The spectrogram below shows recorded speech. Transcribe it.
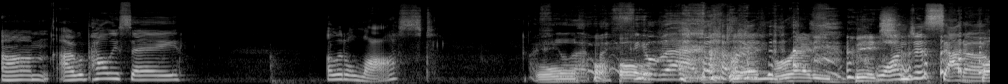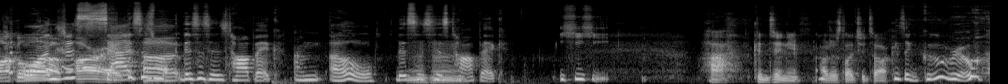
um i would probably say a little lost I feel that. I Oh. feel that. Get ready, bitch. Juan just sat up Buckle Juan up. just All right. sat This is up this is his topic. um oh This is his topic. He, he. Ha, continue. I'll just let you talk. He's a guru.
